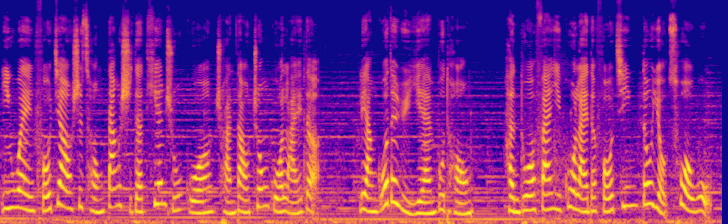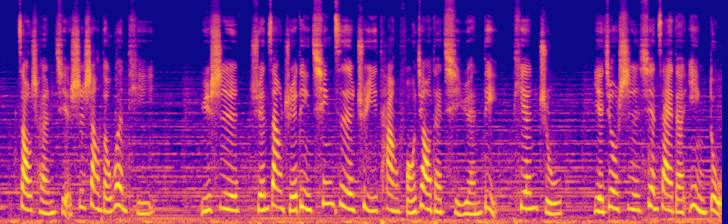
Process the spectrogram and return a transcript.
因为佛教是从当时的天竺国传到中国来的，两国的语言不同，很多翻译过来的佛经都有错误，造成解释上的问题。于是，玄奘决定亲自去一趟佛教的起源地天竺，也就是现在的印度。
